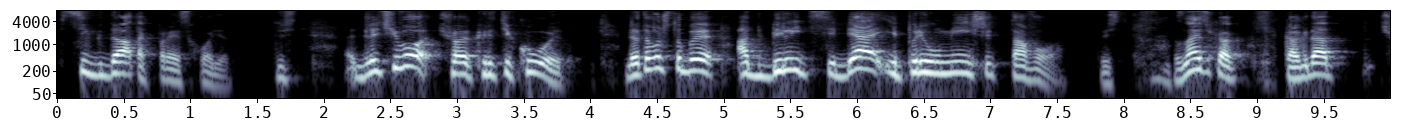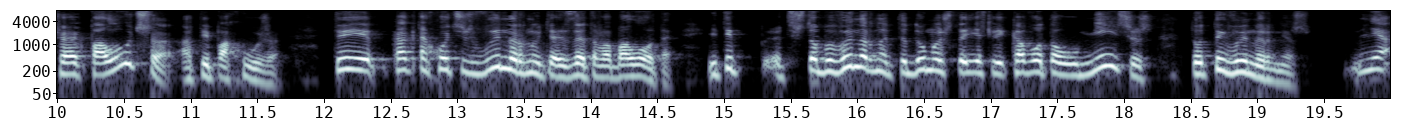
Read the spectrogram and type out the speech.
всегда так происходит. То есть для чего человек критикует? Для того, чтобы отбелить себя и преуменьшить того. То есть, знаете как, когда человек получше, а ты похуже, ты как-то хочешь вынырнуть из этого болота. И ты, чтобы вынырнуть, ты думаешь, что если кого-то уменьшишь, то ты вынырнешь. Не,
